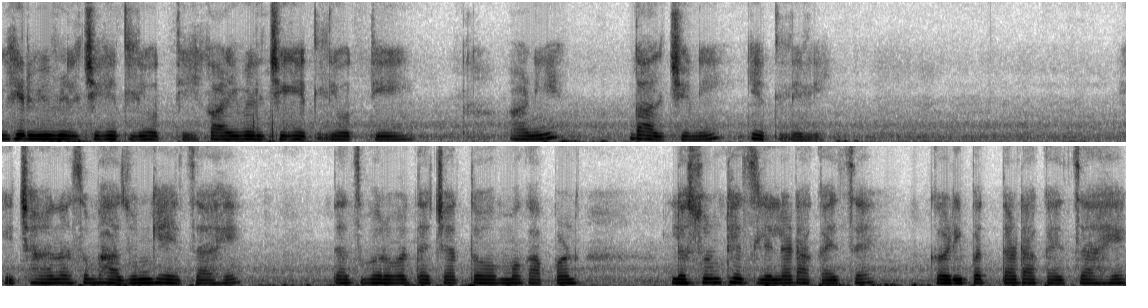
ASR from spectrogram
हिरवी वेलची घेतली होती काळी वेलची घेतली होती आणि दालचिनी घेतलेली. हे छान असं भाजून घ्यायचं आहे. त्याचबरोबर त्याच्यात मग आपण लसूण ठेचलेला टाकायचं आहे. कढीपत्ता टाकायचा आहे.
